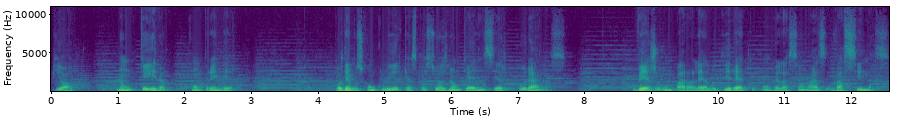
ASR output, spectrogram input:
pior, não queiram compreender. Podemos concluir que as pessoas não querem ser curadas. Vejo um paralelo direto com relação às vacinas.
